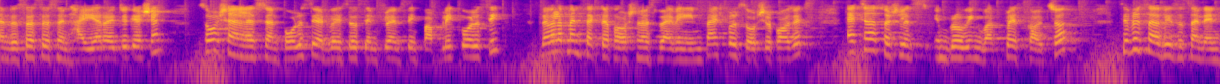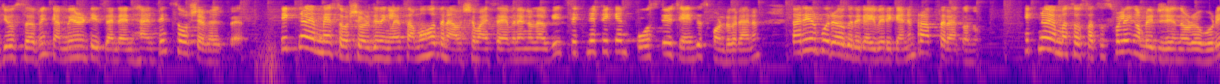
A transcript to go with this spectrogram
and researchers in higher education social analyst and policy advisors influencing public policy development sector professionals driving impactful social projects H R specialist improving work place culture civil services and N G O serving communities and enhancing social welfare IGNOU M A sociology നിങ്ങളെ സമൂഹത്തിന് ആവശ്യമായ സേവനങ്ങൾ നൽകി സിഗ്നിഫിക്കൻ പോസിറ്റീവ് ചേഞ്ചസ് കൊണ്ടുവരാനും കരിയർ പുരോഗതി കൈവരിക്കാനും പ്രാപ്തരാക്കുന്നു. IGNOU M S O successfully complete ചെയ്യുന്നതോടുകൂടി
